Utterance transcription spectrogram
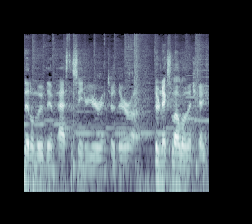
that'll move them past the senior year into their, uh, their next level of education.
